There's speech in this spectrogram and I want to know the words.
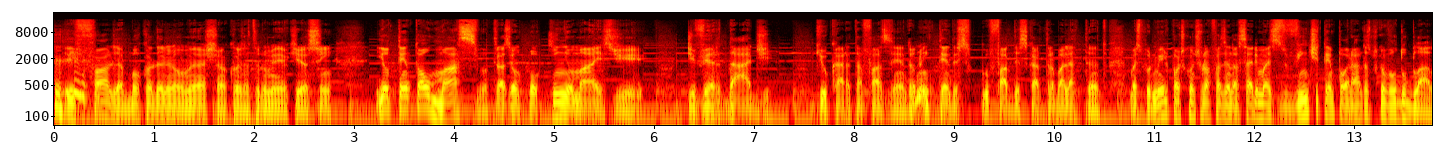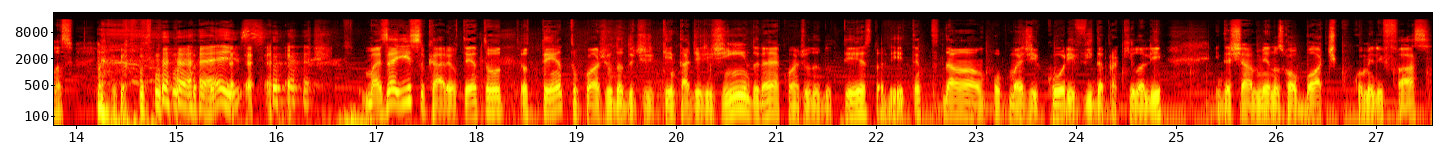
Ele fala e a boca dele não mexe, uma coisa tudo meio aqui assim. E eu tento ao máximo trazer um pouquinho mais de, de verdade que o cara tá fazendo. Eu não entendo esse, o fato desse cara trabalhar tanto. Mas por mim ele pode continuar fazendo a série mais 20 temporadas porque eu vou dublá-las. é isso. Mas é isso, cara. Eu tento, eu tento com a ajuda de quem tá dirigindo, né? Com a ajuda do texto ali, tento dar um pouco mais de cor e vida para aquilo ali e deixar menos robótico como ele faz,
